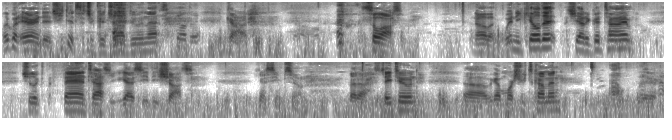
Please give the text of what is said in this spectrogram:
Look what Erin did. She did such a good job doing that. Killed it. God, so awesome. No, but Whitney killed it. She had a good time. She looked fantastic. You got to see these shots. You're gonna see them soon. But uh, stay tuned. Uh, we got more shoots coming. Oh. Later.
